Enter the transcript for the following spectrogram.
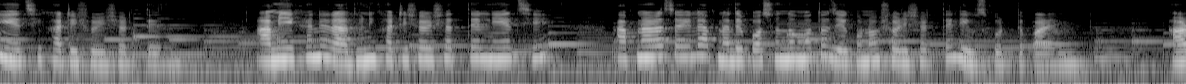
নিয়েছি খাঁটি সরিষার তেল। আমি এখানে রাঁধুনি খাঁটি সরিষার তেল নিয়েছি। আপনারা চাইলে আপনাদের পছন্দ মতো যে কোনো সরিষার তেল ইউজ করতে পারেন। আর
